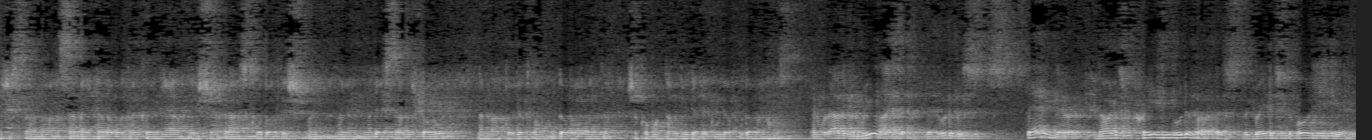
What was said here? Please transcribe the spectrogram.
És aztán a szemei tele voltak könnyel, és rázkodott, és nagy- nagyon nagy extázisban volt. Nem látta, hogy ott van Udava előtte, és akkor mondta, hogy vigyetek Uda- Udavához. And without even realizing that Uddhava's standing there, Narada's praising Uddhava as the greatest devotee. And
